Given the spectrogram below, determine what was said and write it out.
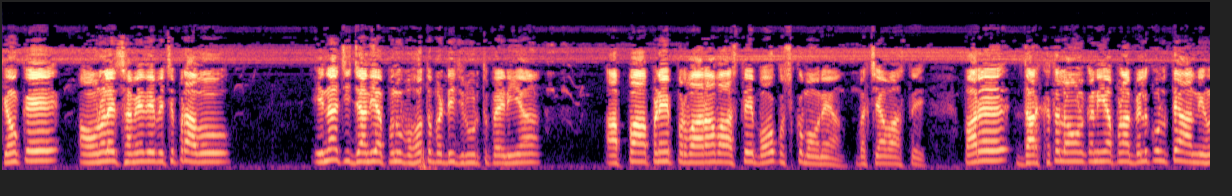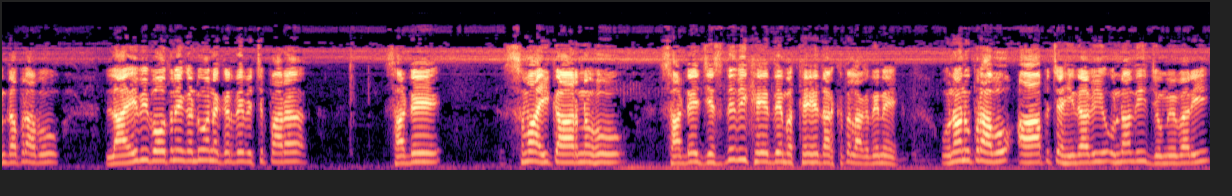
ਕਿਉਂਕਿ ਆਉਣ ਵਾਲੇ ਸਮੇਂ ਦੇ ਵਿੱਚ ਭਰਾਵੋ, ਇਹਨਾਂ ਚੀਜ਼ਾਂ ਦੀ ਆਪਾਂ ਨੂੰ ਬਹੁਤ ਵੱਡੀ ਜ਼ਰੂਰਤ ਪੈਣੀ ਆ। ਆਪਾਂ ਆਪਣੇ ਪਰਿਵਾਰਾਂ ਵਾਸਤੇ ਬਹੁਤ ਕੁਝ ਕਮਾਉਨੇ ਆ, ਬੱਚਿਆਂ ਵਾਸਤੇ। ਪਰ ਦਰਖਤ ਲਾਉਣ ਕਨੀ ਆਪਣਾ ਬਿਲਕੁਲ ਧਿਆਨ ਨਹੀਂ ਹੁੰਦਾ ਭਰਾਵੋ। ਲਾਏ ਵੀ ਬਹੁਤ ਨੇ ਗੰਡੂਆ ਨਗਰ ਦੇ ਵਿੱਚ, ਪਰ ਸਾਡੇ ਸਮਾਈ ਕਾਰਨ ਉਹ, ਸਾਡੇ ਜਿਸ ਦੇ ਵੀ ਖੇਤ ਦੇ ਮੱਥੇ ਇਹ ਦਰਖਤ ਲੱਗਦੇ ਨੇ, ਉਹਨਾਂ ਨੂੰ ਭਰਾਵੋ ਆਪ ਚਾਹੀਦਾ ਵੀ ਉਹਨਾਂ ਦੀ ਜ਼ਿੰਮੇਵਾਰੀ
